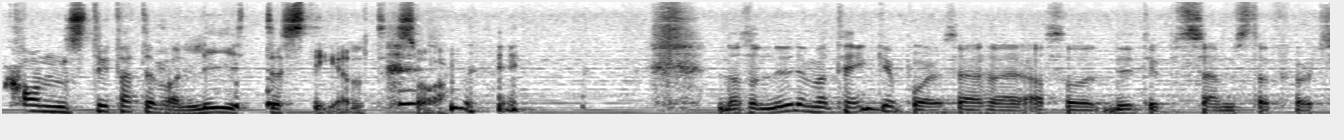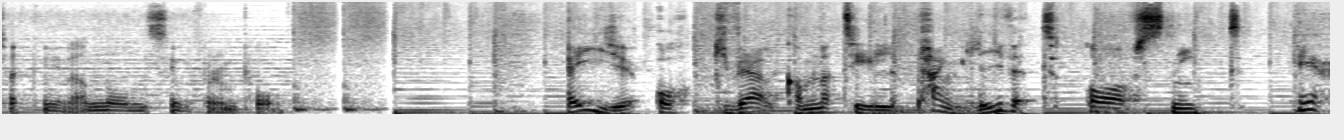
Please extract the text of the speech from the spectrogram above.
konstigt att det var lite stelt. Så. Men alltså nu när man tänker på det så är det, alltså, det är typ sämsta förutsättningarna någonsin för en podd. Hej och välkomna till Panglivet avsnitt 1.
